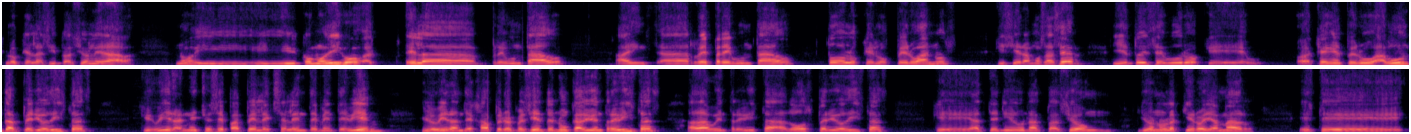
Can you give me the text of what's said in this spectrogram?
lo que la situación le daba, ¿no? Y, como digo, él ha preguntado, ha, ha repreguntado todo lo que los peruanos quisiéramos hacer y estoy seguro que acá en el Perú abundan periodistas que hubieran hecho ese papel excelentemente bien y lo hubieran dejado, pero el presidente nunca dio entrevistas, ha dado entrevista a dos periodistas que han tenido una actuación, yo no la quiero llamar este,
